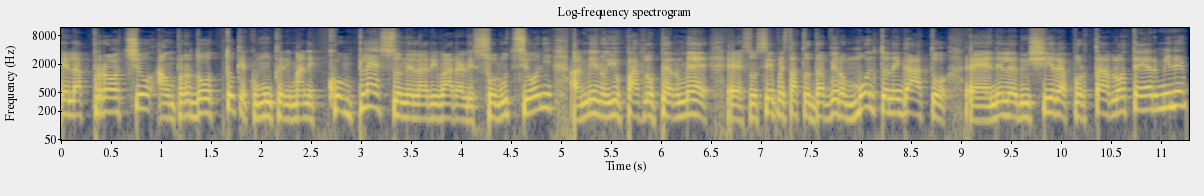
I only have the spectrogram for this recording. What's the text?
e l'approccio a un prodotto che comunque rimane complesso nell'arrivare alle soluzioni almeno io parlo per me eh, sono sempre stato davvero molto negato eh, nel riuscire a portarlo a termine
